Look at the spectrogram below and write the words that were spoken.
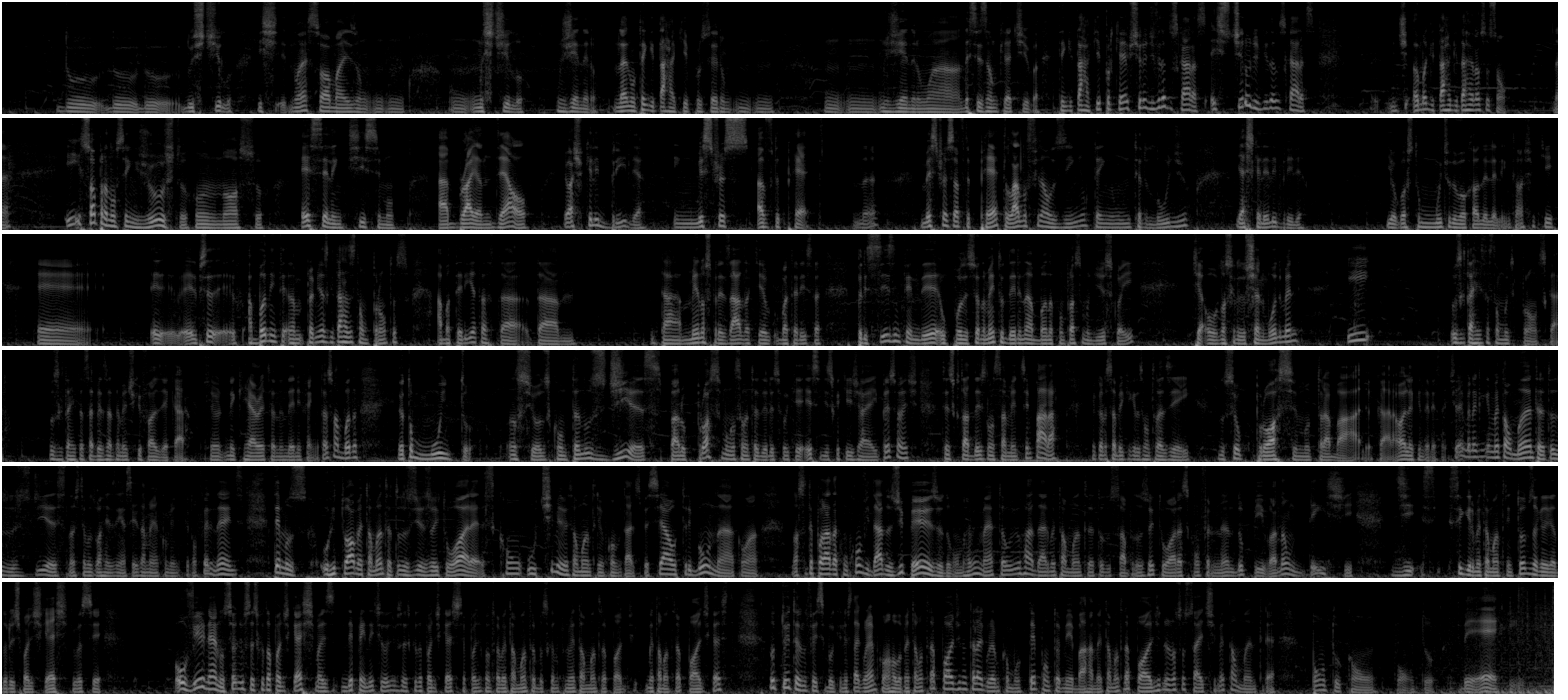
do, do, do, do estilo. Não é só mais um, um um, um estilo, um gênero. Não, é, não tem guitarra aqui por ser um, um, gênero, uma decisão criativa. Tem guitarra aqui porque é o estilo de vida dos caras. É estilo de vida dos caras. A gente ama guitarra, guitarra é nosso som, né? E só para não ser injusto com o nosso excelentíssimo uh, Brian Dell, eu acho que ele brilha em Mistress of the Pit, né? Mistress of the Pit, lá no finalzinho tem um interlúdio e acho que ali ele brilha. E eu gosto muito do vocal dele ali. Então acho que. É, ele, ele, precisa. A banda inteira. Pra mim as guitarras estão prontas. A bateria tá. tá, tá, tá menosprezada que o baterista precisa entender o posicionamento dele na banda para o próximo disco aí. Que é o nosso querido Sean Woodman. E os guitarristas estão muito prontos, cara. Os guitarristas sabem exatamente o que fazer, cara. O senhor Nick Harrington e Danny Fang. Então essa é uma banda. Eu tô muito, ansioso, contando os dias para o próximo lançamento deles, porque esse disco aqui já é impressionante. Tenho escutado desde o lançamento sem parar. Eu quero saber o que eles vão trazer aí no seu próximo trabalho, cara. Olha que interessante. Lembrando que Metal Mantra, todos os dias, nós temos uma resenha às 6 da manhã comigo, Tom Fernandes. Temos o Ritual Metal Mantra, todos os dias, 8 horas, com o time Metal Mantra e um convidado especial. Tribuna, com a nossa temporada com convidados de peso do mundo heavy metal e o Radar Metal Mantra todos os sábados às 8 horas com Fernando Piva. Não deixe de seguir o Metal Mantra em todos os agregadores de podcast que você ouvir, né? Não sei onde você escuta podcast, mas independente de onde você escuta podcast, você pode encontrar o Metal Mantra buscando por Metal Mantra, Pod, Metal Mantra Podcast. No Twitter, no Facebook no Instagram, com arroba Metal Mantra Pod, no Telegram como t.me barra Metal Mantra Pod, no nosso site metalmantra.com.br.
